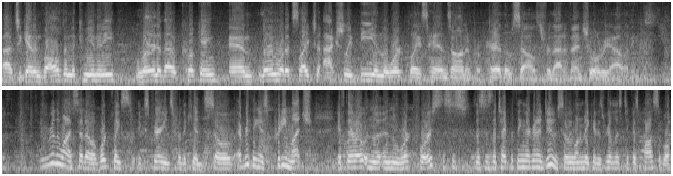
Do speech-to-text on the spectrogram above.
uh, to get involved in the community, learn about cooking, and learn what it's like to actually be in the workplace hands-on and prepare themselves for that eventual reality we really want to set a workplace experience for the kids. So everything is pretty much, if they're out in the in the workforce, this is this is the type of thing they're going to do. So we want to make it as realistic as possible.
